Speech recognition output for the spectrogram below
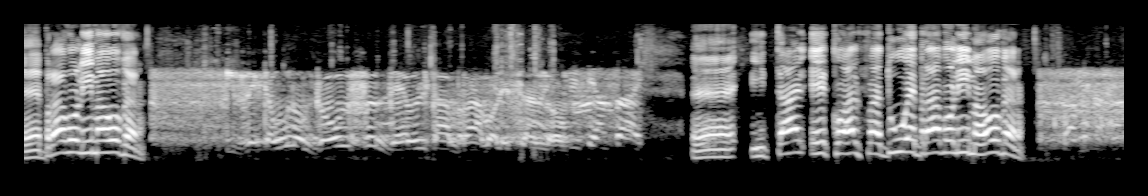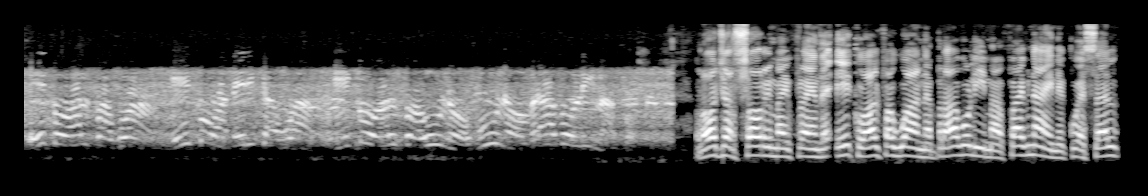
Eh, bravo Lima, over. Z1 Golf Delta Bravo Alessandro. Eh, Italia Eco Alfa 2, bravo Lima, over. Eco Alpha One. Eco America One. Eco Alpha 1. 1. Bravo Lima. Roger, sorry my friend, Eco Alpha 1, bravo Lima, 5-9, QSL. Roger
